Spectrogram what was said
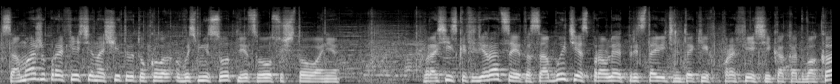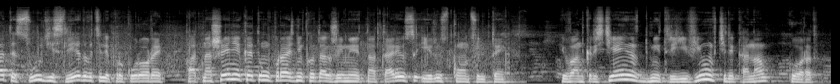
Сама же профессия насчитывает около 800 лет своего существования. В Российской Федерации это событие справляют представители таких профессий, как адвокаты, судьи, следователи, прокуроры. Отношение к этому празднику также имеют нотариусы и юрисконсульты. Иван Крестьянин, Дмитрий Ефимов, телеканал «Город».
